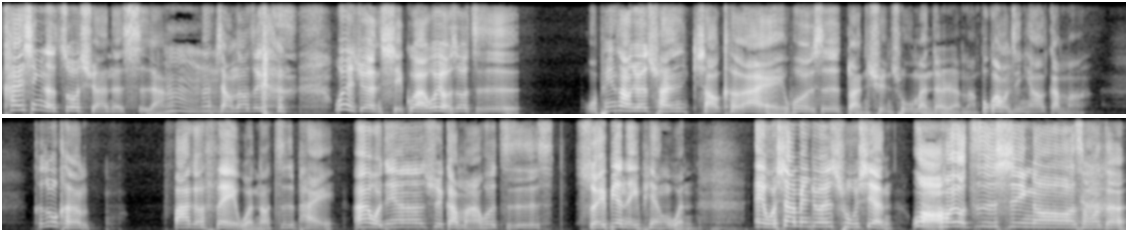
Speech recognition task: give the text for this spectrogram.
开心的做喜欢的事啊。嗯那讲到这个，我也觉得很奇怪。我有时候只是，我平常就会穿小可爱或者是短裙出门的人嘛，不管我今天要干嘛。可是我可能发个绯闻啊，自拍，哎，我今天去干嘛，或者只是随便的一篇文，哎，我下面就会出现哇，好有自信哦什么的。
